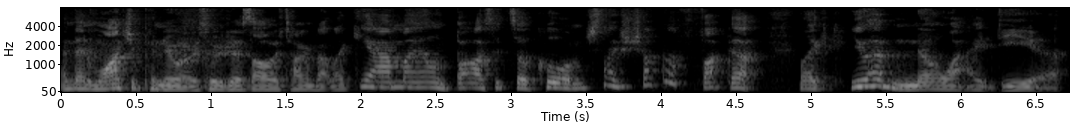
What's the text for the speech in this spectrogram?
And then entrepreneurs who are just always talking about like, yeah, I'm my own boss. It's so cool. I'm just like, shut the fuck up. Like, you have no idea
